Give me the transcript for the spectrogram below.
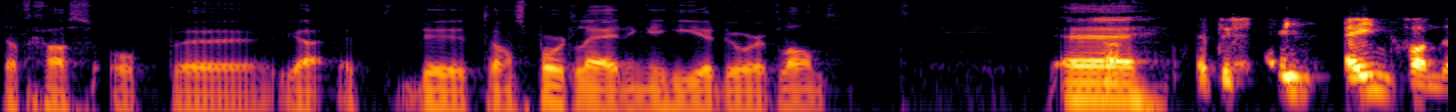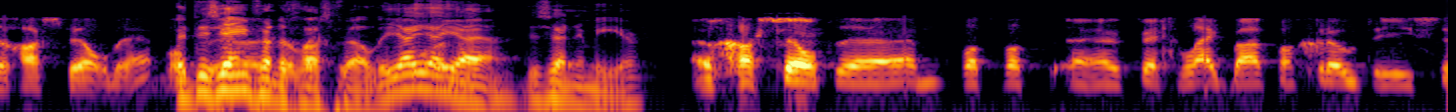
dat gas, op eh, ja, het, de transportleidingen hier door het land. Het is één, één van de gasvelden. Hè, wat, het is een van de gasvelden. Ja, ja, ja. Er zijn er meer. Een gasveld wat, wat vergelijkbaar van grootte is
